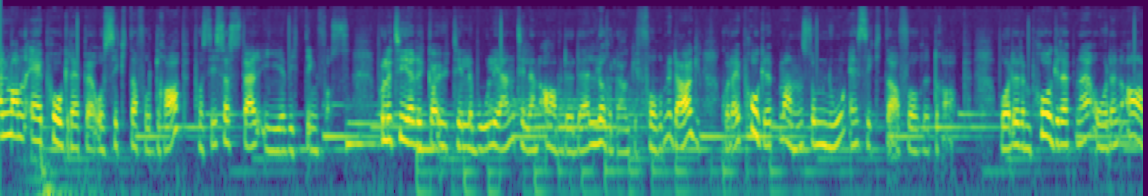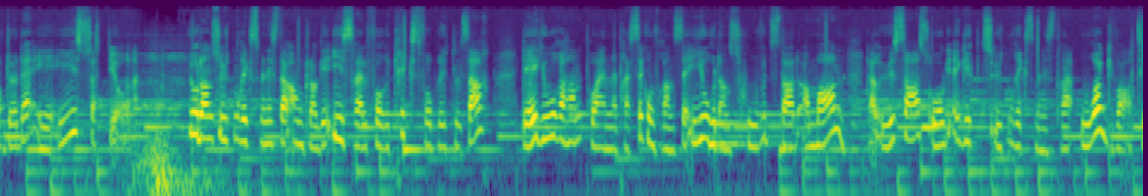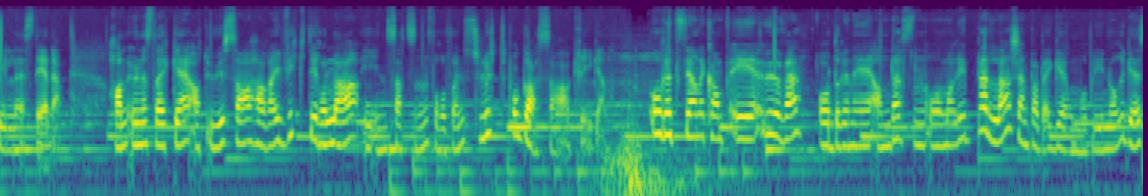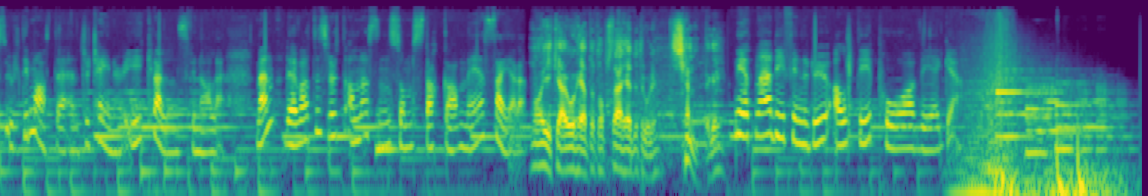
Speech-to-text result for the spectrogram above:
En mann er pågrepet og sikta for drap på sin søster i Hvittingfoss. Politiet rykka ut til boligen til den avdøde lørdag formiddag, hvor de pågrep mannen som nå er sikta for drap. Både den pågrepne og den avdøde er i 70-årene. Jordans utenriksminister anklager Israel for krigsforbrytelser. Det gjorde han på en pressekonferanse i Jordans hovedstad Amman, der USAs og Egypts utenriksministre òg var til stede. Han understreker at USA har en viktig rolle i innsatsen for å få en slutt på Gaza-krigen. Årets stjernekamp er over. Odd René Andersen og Maribella kjemper begge om å bli Norges ultimate entertainer i kveldens finale. Men det var til slutt Andersen som stakk av med seieren. Nå gikk jeg jo helt til topps. Det er helt utrolig. Kjempegøy. Nyhetene de finner du alltid på VG.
